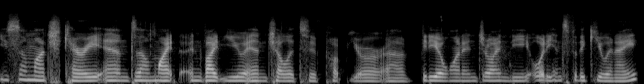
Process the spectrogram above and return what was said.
you so much, Kerry, and uh, might invite you and Chela to pop your uh, video on and join the audience for the Q&A.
